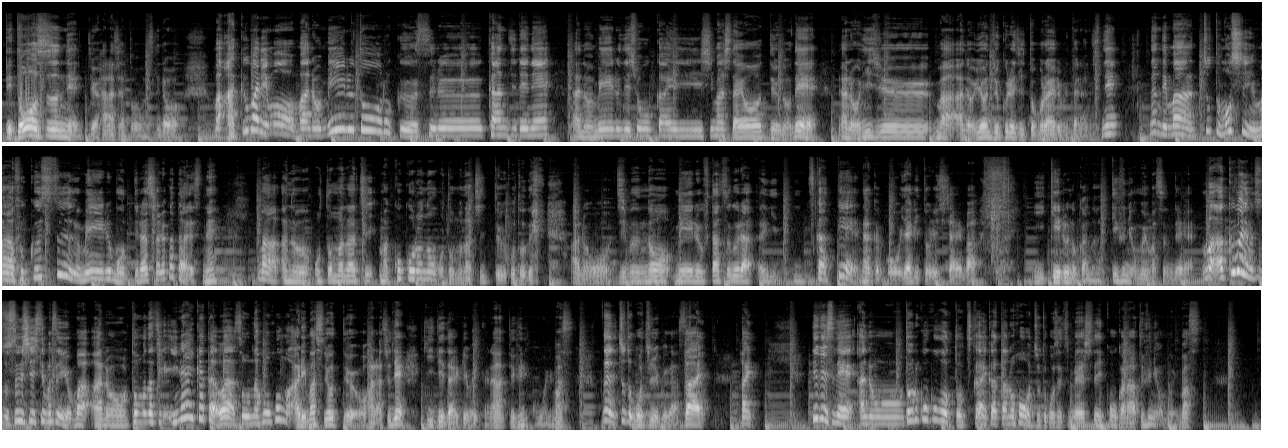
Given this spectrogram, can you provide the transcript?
ってどうすんねんっていう話だと思うんですけど、まあ、あくまでも、まあ、あの、メール登録する感じでね、あの、メールで紹介しましたよっていうので、あの、20、まあ、あの、40クレジットもらえるみたいなんですね。なんでまあ、ちょっともし、まあ、複数メール持ってらっしゃる方はですね、まあ、あの、お友達、まあ、心のお友達ということで、あの、自分のメール2つぐらい使って、なんかこう、やり取りしちゃえばいけるのかなっていうふうに思いますんで、まあ、あくまでもちょっと推進してませんよ。まあ、あの、友達がいない方は、そんな方法もありますよっていうお話で聞いていただければいいかなというふうに思います。なので、ちょっとご注意ください。はい。でですね、あのー、登録コードと使い方の方をちょっとご説明していこうかなというふうに思います。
